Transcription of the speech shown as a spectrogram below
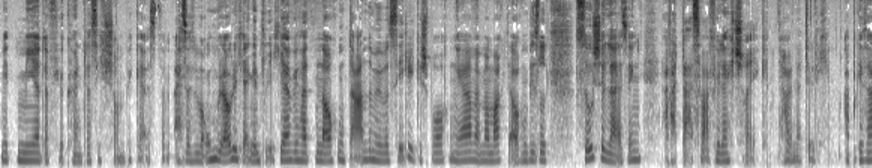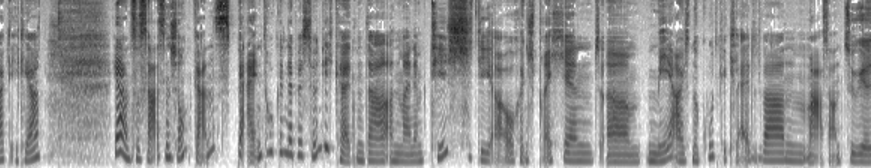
mit mir, dafür könnte er sich schon begeistern. Also es war unglaublich eigentlich. Ja, wir hatten auch unter anderem über Segel gesprochen, ja, weil man macht ja auch ein bisschen Socializing, aber das war vielleicht schräg. Habe ich natürlich abgesagt, eh klar. Ja, und so saßen schon ganz beeindruckende Persönlichkeiten da an meinem Tisch, die auch entsprechend ähm, mehr als nur gut gekleidet waren. Maßanzüge,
